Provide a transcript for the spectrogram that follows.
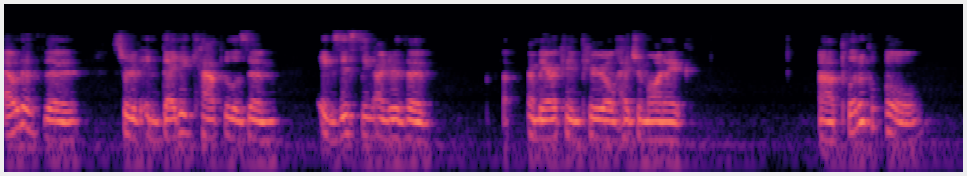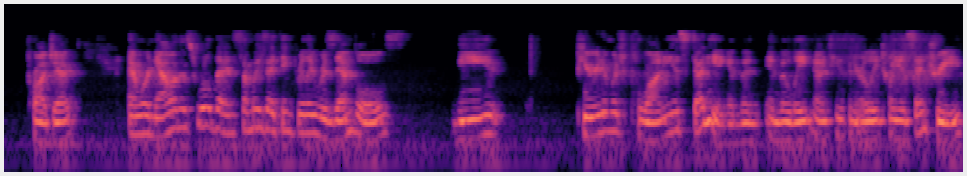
out of the sort of embedded capitalism existing under the American imperial hegemonic uh, political project and we're now in this world that, in some ways, I think really resembles the period in which Polanyi is studying in the in the late 19th and early 20th century.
